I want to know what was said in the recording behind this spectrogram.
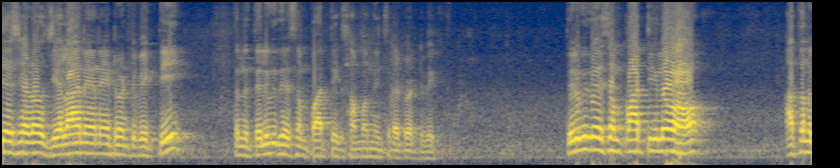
చేశాడో జిలాని అనేటువంటి వ్యక్తి ఇతను తెలుగుదేశం పార్టీకి సంబంధించినటువంటి వ్యక్తి. తెలుగుదేశం పార్టీలో అతను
